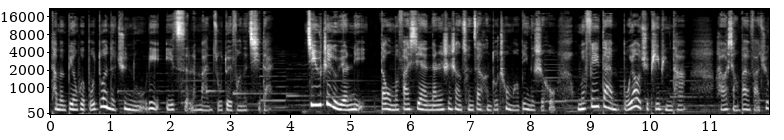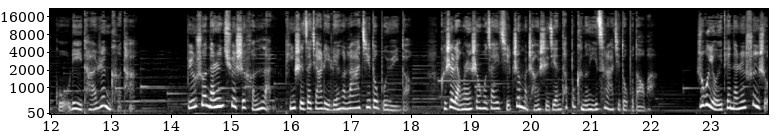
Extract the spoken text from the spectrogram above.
他们便会不断的去努力，以此来满足对方的期待。基于这个原理，当我们发现男人身上存在很多臭毛病的时候，我们非但不要去批评他，还要想办法去鼓励他、认可他。比如说，男人确实很懒，平时在家里连个垃圾都不愿意倒。可是两个人生活在一起这么长时间，他不可能一次垃圾都不倒吧？如果有一天男人顺手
